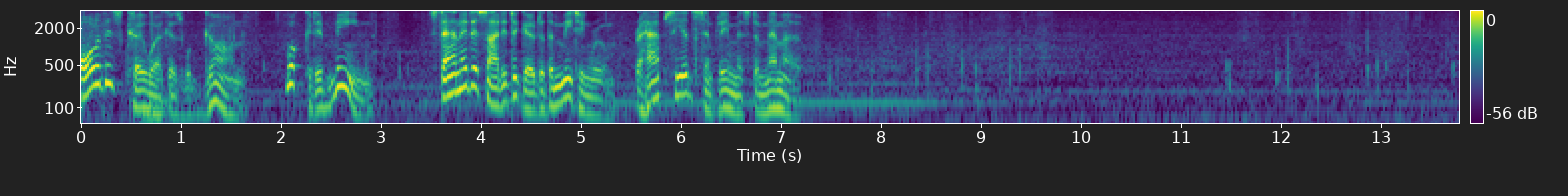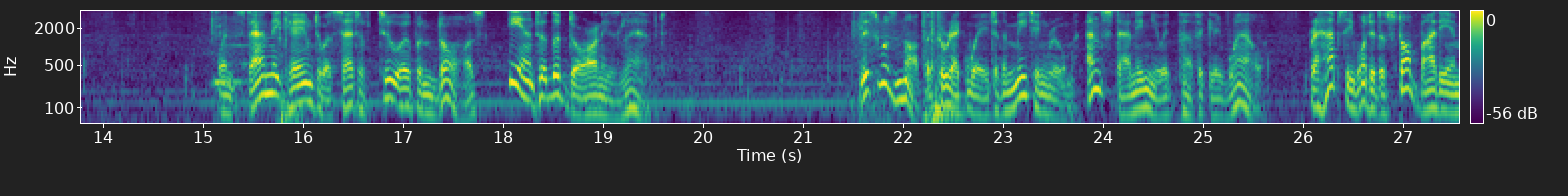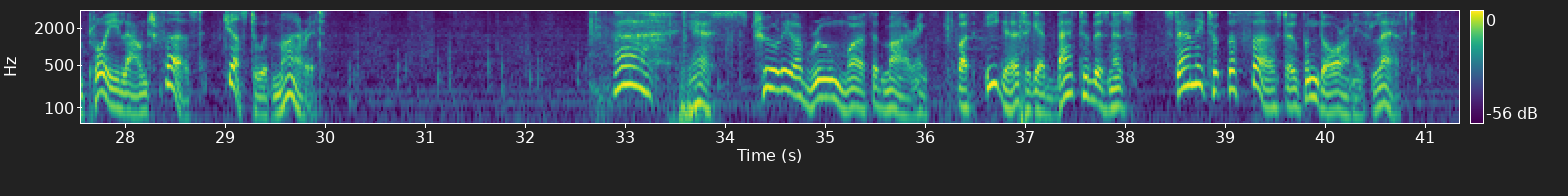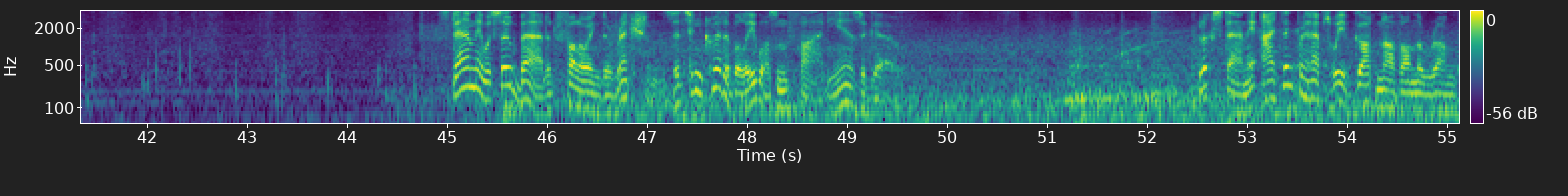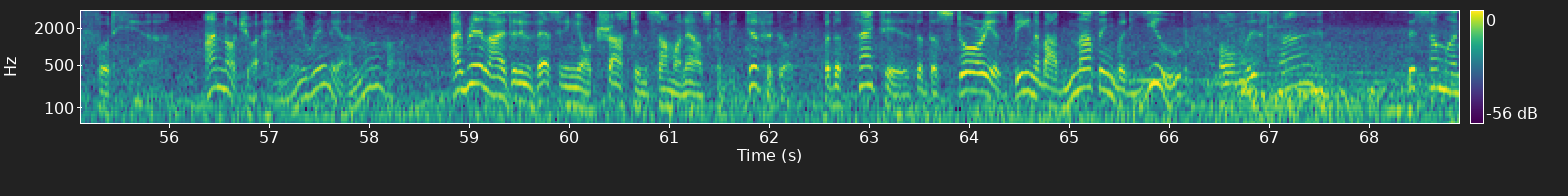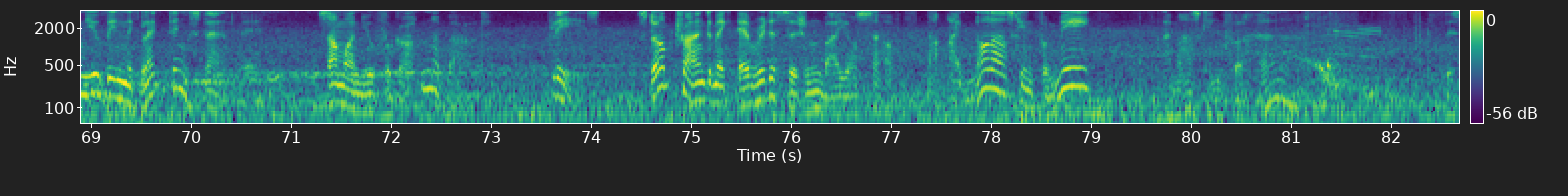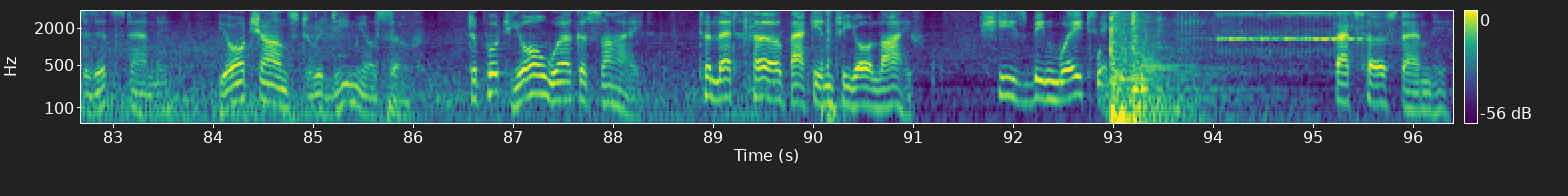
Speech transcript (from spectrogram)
All of his co-workers were gone. What could it mean? Stanley decided to go to the meeting room. Perhaps he had simply missed a memo. When Stanley came to a set of two open doors, he entered the door on his left. This was not the correct way to the meeting room, and Stanley knew it perfectly well. Perhaps he wanted to stop by the employee lounge first, just to admire it. Ah, yes, truly a room worth admiring. But eager to get back to business, Stanley took the first open door on his left. Stanley was so bad at following directions, it's incredible he wasn't fired years ago. Look, Stanley, I think perhaps we've gotten off on the wrong foot here. I'm not your enemy, really, I'm not. I realize that investing your trust in someone else can be difficult, but the fact is that the story has been about nothing but you all this time. There's someone you've been neglecting, Stanley. Someone you've forgotten about. Please, stop trying to make every decision by yourself. Now, I'm not asking for me, I'm asking for her. This is it, Stanley. Your chance to redeem yourself, to put your work aside, to let her back into your life. She's been waiting. That's her, Stanley.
